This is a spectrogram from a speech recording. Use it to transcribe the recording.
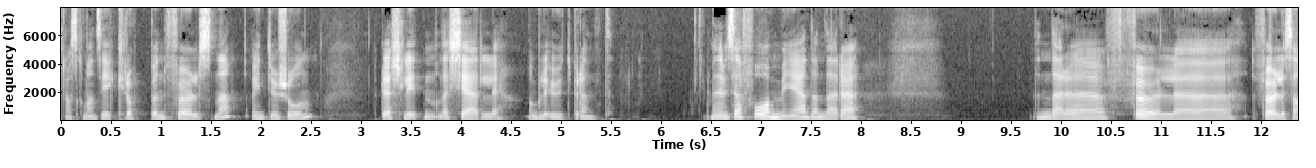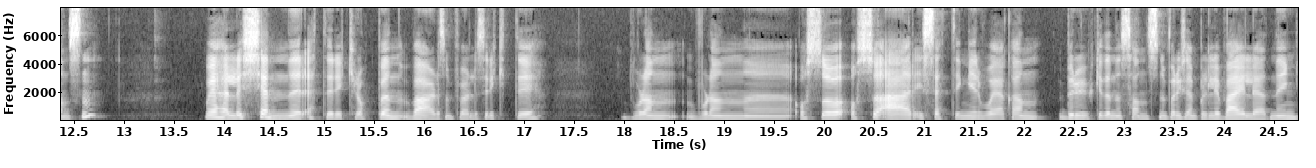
hva skal man si, kroppen, følelsene og intuisjonen, blir jeg sliten, og det er kjedelig å bli utbrent. Men hvis jeg får med den derre den derre føle, følesansen, hvor jeg heller kjenner etter i kroppen hva er det som føles riktig, hvordan, hvordan uh, også, også, er i settinger hvor jeg kan bruke denne sansen, f.eks. i veiledning,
